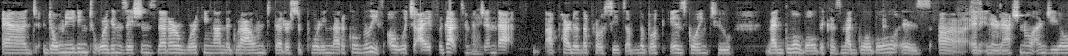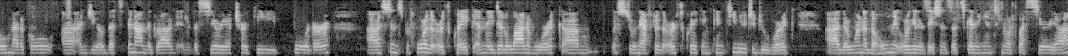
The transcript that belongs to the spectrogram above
and donating to organizations that are working on the ground that are supporting medical relief. Oh, which I forgot to mention that a part of the proceeds of the book is going to MedGlobal because MedGlobal is uh, an international NGO, medical uh, NGO that's been on the ground in the Syria Turkey border uh, since before the earthquake, and they did a lot of work um, soon after the earthquake and continue to do work. Uh, they're one of the only organizations that's getting into northwest Syria.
